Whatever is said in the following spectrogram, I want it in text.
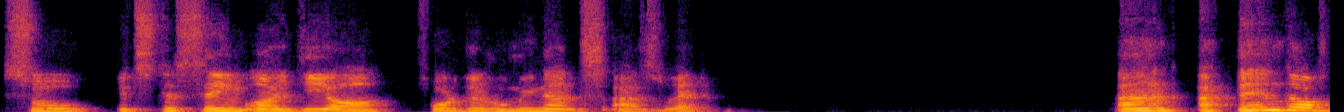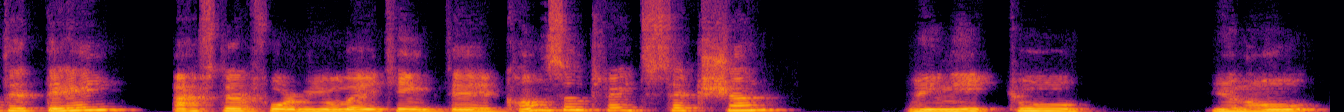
So it's the same idea for the ruminants as well. And at the end of the day, after formulating the concentrate section, we need to, you know,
